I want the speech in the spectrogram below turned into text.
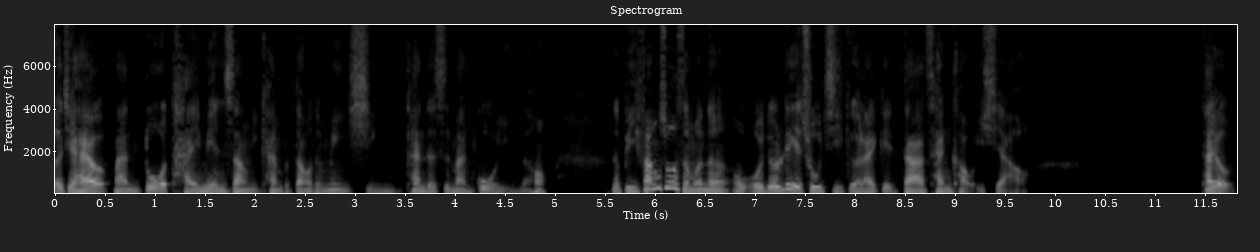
而且还有蛮多台面上你看不到的秘辛，看的是蛮过瘾的吼。那比方说什么呢？我我就列出几个来给大家参考一下哦。他有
